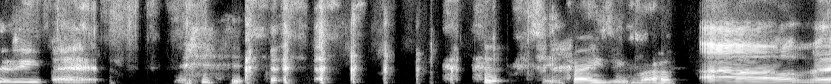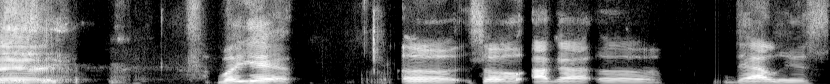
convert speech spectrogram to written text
He fast. you. Shit, crazy, bro. Oh man. but yeah, uh, so I got uh Dallas.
